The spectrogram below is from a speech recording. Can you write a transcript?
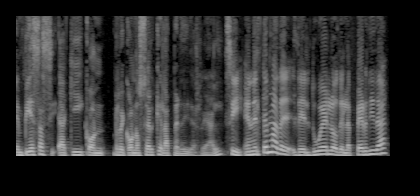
Empiezas aquí con reconocer que la pérdida es real. Sí, en el tema de- del duelo, de la pérdida,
